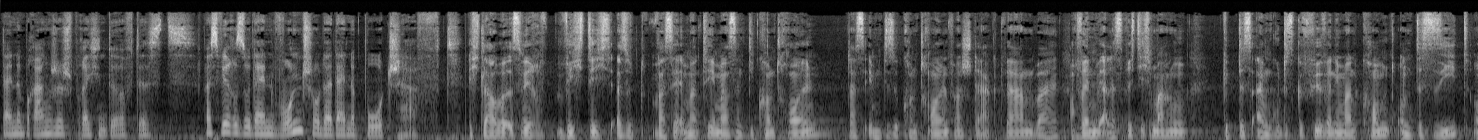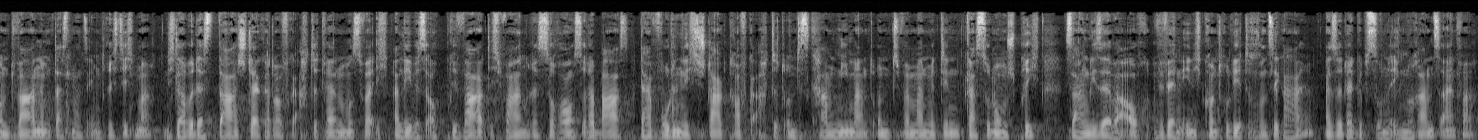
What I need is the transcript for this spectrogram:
deine Branche sprechen dürftest, was wäre so dein Wunsch oder deine Botschaft? Ich glaube, es wäre wichtig, also was ja immer Thema sind, die Kontrollen, dass eben diese Kontrollen verstärkt werden, weil auch wenn wir alles richtig machen, gibt es ein gutes Gefühl, wenn jemand kommt und das sieht und wahrnimmt, dass man es eben richtig macht. Und ich glaube, dass da stärker darauf geachtet werden muss, weil ich erlebe es auch privat. Ich war in Restaurants oder Bars, da wurde nicht stark darauf geachtet und es kam niemand. Und wenn man mit den Gastronomen spricht, sagen die selber auch, wir werden eh nicht kontrolliert, ist uns egal. Also da gibt es so eine Ignoranz einfach.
